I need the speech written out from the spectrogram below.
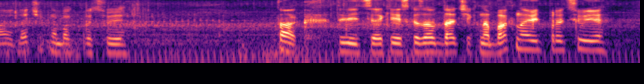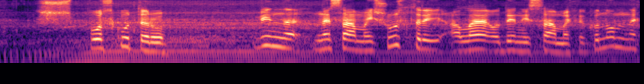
Навіть датчик на бак працює. Так, дивіться, як я і сказав, датчик на бак навіть працює. По скутеру він не- самий шустрий, але один із самих економних,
